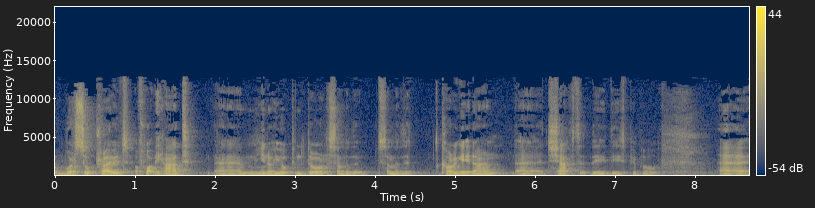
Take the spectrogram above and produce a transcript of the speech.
were so proud of what they had. Um, you know, you open the door to some of the some of the corrugated iron uh, shacks that the, these people uh,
